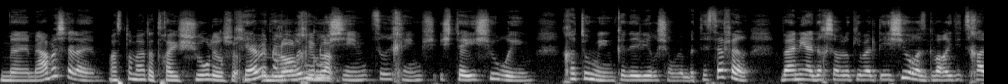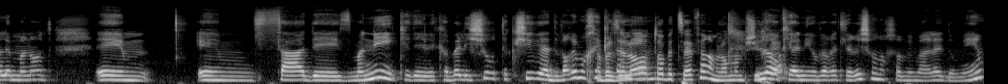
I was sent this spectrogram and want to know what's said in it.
מאבא שלהם. מה זאת אומרת? את צריכה אישור לרשום? כן, הם לא הורים. גרושים צריכים ש- שתי אישורים חתומים כדי לרשום לבתי ספר. ואני עד עכשיו לא קיבלתי אישור, אז כבר הייתי צריכה למנות אמ, סעד אה, זמני כדי לקבל אישור. תקשיבי, הדברים הכי אבל קטנים... זה לא אותו בית ספר? הם לא ממשיכים? לא, כי אני עוברת לראשון עכשיו ממעלה אדומים,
